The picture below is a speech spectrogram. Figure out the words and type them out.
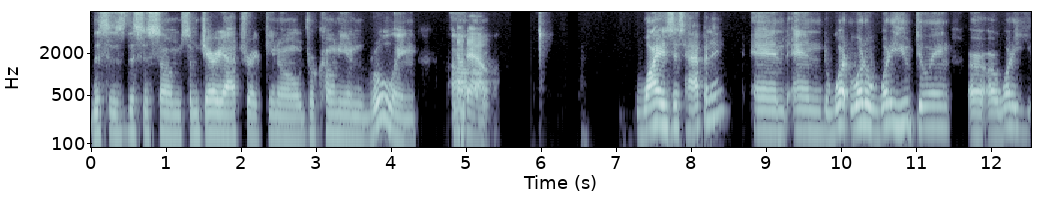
this is this is some some geriatric, you know, draconian ruling. No uh, doubt why is this happening and and what what are what are you doing or or what are you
